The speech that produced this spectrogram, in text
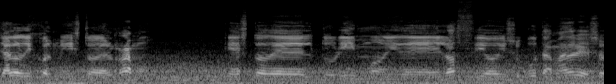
ya lo dijo el ministro del ramo, que esto del turismo y del ocio y su puta madre, eso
